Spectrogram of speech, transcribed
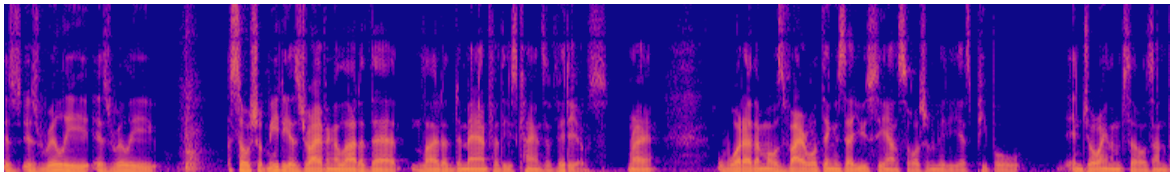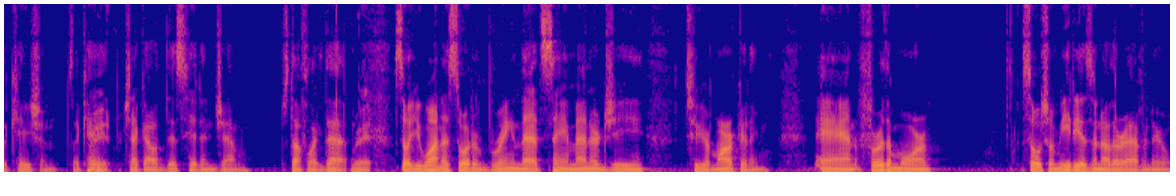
is, is really is really social media is driving a lot of that lot of demand for these kinds of videos right what are the most viral things that you see on social media as people enjoying themselves on vacation it's like hey Right. check out this hidden gem stuff like that Right. so you want to sort of bring that same energy to your marketing and furthermore social media is another avenue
